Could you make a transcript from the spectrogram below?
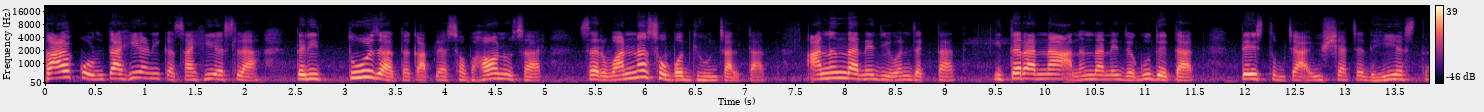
काळ कोणताही आणि कसाही असला तरी तूळ जातक आपल्या स्वभावानुसार सर्वांना सोबत घेऊन चालतात. आनंदाने जीवन जगतात. इतरांना आनंदाने जगू देतात. तेच तुमच्या आयुष्याचं ध्येय असतं.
